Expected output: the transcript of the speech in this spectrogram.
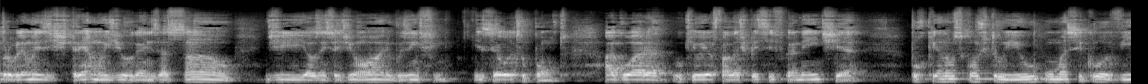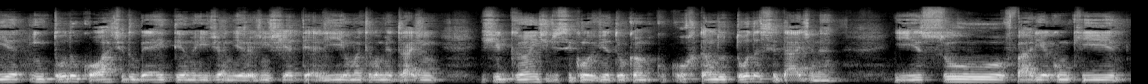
problemas extremos de organização, de ausência de ônibus, enfim. Isso é outro ponto. Agora, o que eu ia falar especificamente é por que não se construiu uma ciclovia em todo o corte do BRT no Rio de Janeiro? A gente ia ter ali uma quilometragem gigante de ciclovia trocando, cortando toda a cidade, né? E isso faria com que,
